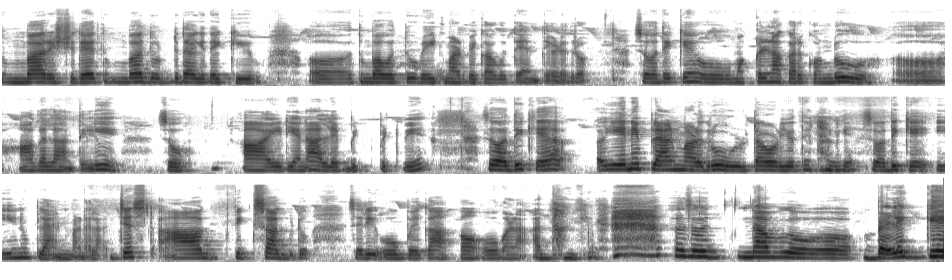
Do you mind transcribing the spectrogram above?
ತುಂಬ ರಶ್ ಇದೆ, ತುಂಬ ದೊಡ್ಡದಾಗಿದೆ ಕ್ಯೂ ತುಂಬ ಹೊತ್ತು ವೆಯ್ಟ್ ಮಾಡಬೇಕಾಗುತ್ತೆ ಅಂತ ಹೇಳಿದ್ರು. ಸೊ ಅದಕ್ಕೆ ಮಕ್ಕಳನ್ನ ಕರ್ಕೊಂಡು ಆಗಲ್ಲ ಅಂಥೇಳಿ ಸೊ ಆ ಐಡಿಯಾನ ಅಲ್ಲೇ ಬಿಟ್ಬಿಟ್ವಿ. ಸೊ ಅದಕ್ಕೆ ಏನೇ ಪ್ಲ್ಯಾನ್ ಮಾಡಿದ್ರು ಉಲ್ಟಾ ಹೊಡೆಯುತ್ತೆ ನನಗೆ. ಸೊ ಅದಕ್ಕೆ ಏನು ಪ್ಲ್ಯಾನ್ ಮಾಡಲ್ಲ. ಜಸ್ಟ್ ಆಗ ಫಿಕ್ಸ್ ಆಗಿಬಿಟ್ಟು, ಸರಿ, ಹೋಗ್ಬೇಕಾ? ಹಾಂ, ಹೋಗೋಣ ಅಂತಂಗೆ ಸೊ ನಾವು, ಬೆಳಗ್ಗೆ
